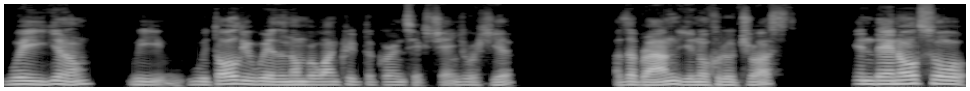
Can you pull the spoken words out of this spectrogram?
We you know we we told you we're the number one cryptocurrency exchange. We're here as a brand. You know who to trust. And then also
